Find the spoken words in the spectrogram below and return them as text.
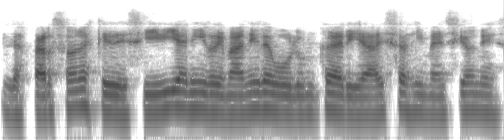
las personas que decidían ir de manera voluntaria a esas dimensiones,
